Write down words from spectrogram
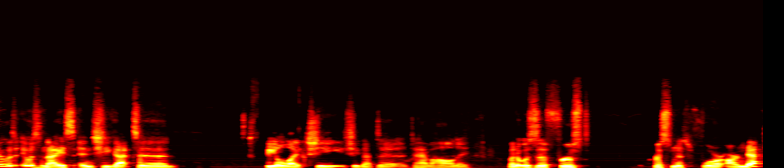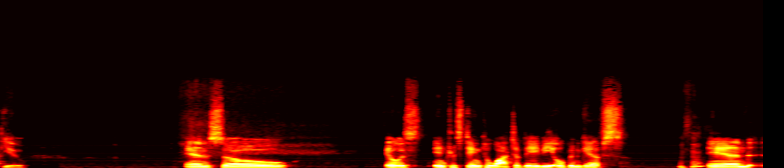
it was it was nice, and she got to feel like she she got to to have a holiday. But it was the first Christmas for our nephew, and so it was interesting to watch a baby open gifts, Mhm. and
